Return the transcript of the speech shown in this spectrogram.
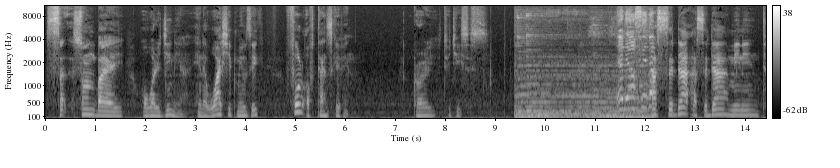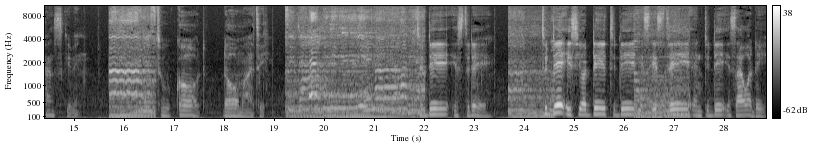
sung by Owarigenia in a worship music full of thanksgiving. Glory to Jesus. Aseda, Aseda meaning thanksgiving to God the Almighty. Today is today. Today is your day, today is His day, and today is our day.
